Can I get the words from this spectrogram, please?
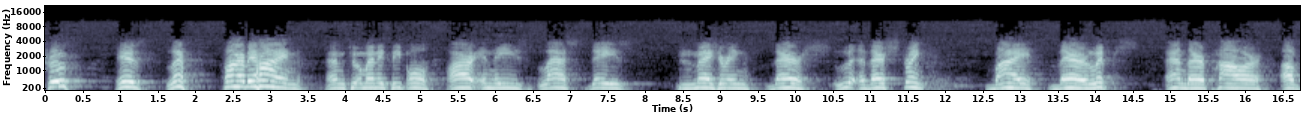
truth is left far behind, and too many people are in these last days measuring their, their strength by their lips and their power of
